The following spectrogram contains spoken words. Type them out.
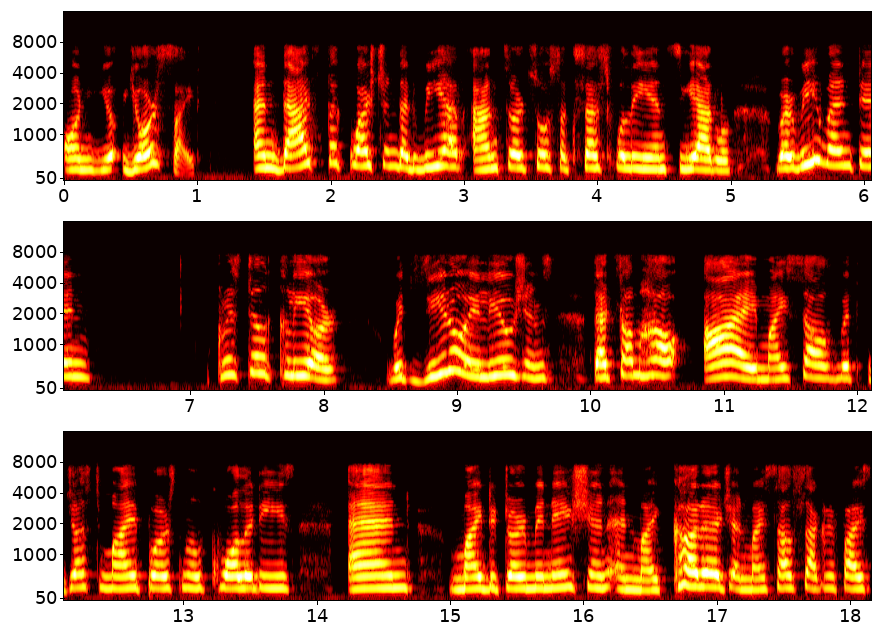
on your, your side? And that's the question that we have answered so successfully in Seattle, where we went in crystal clear with zero illusions that somehow I, myself, with just my personal qualities and my determination and my courage and my self sacrifice,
